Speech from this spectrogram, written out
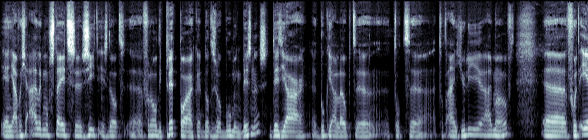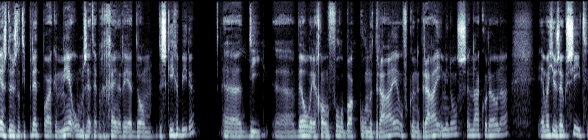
En ja, wat je eigenlijk nog steeds ziet, is dat vooral die pretparken, dat is wel booming business. Dit jaar, het boekjaar loopt tot, tot eind juli uit mijn hoofd. Uh, voor het eerst dus dat die pretparken meer omzet hebben gegenereerd dan de skigebieden. Eh, die eh, wel weer gewoon volle bak konden draaien of kunnen draaien inmiddels eh, na corona. En wat je dus ook ziet,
